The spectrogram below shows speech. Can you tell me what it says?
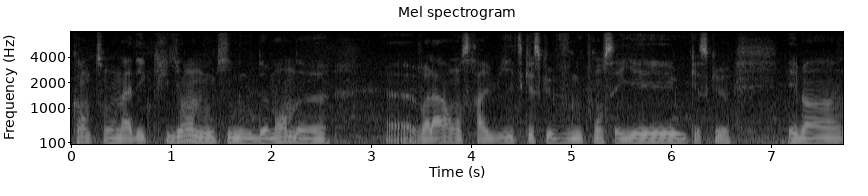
quand on a des clients, nous, qui nous demandent, euh, voilà, on sera 8, qu'est-ce que vous nous conseillez Ou qu'est-ce que. Eh ben.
